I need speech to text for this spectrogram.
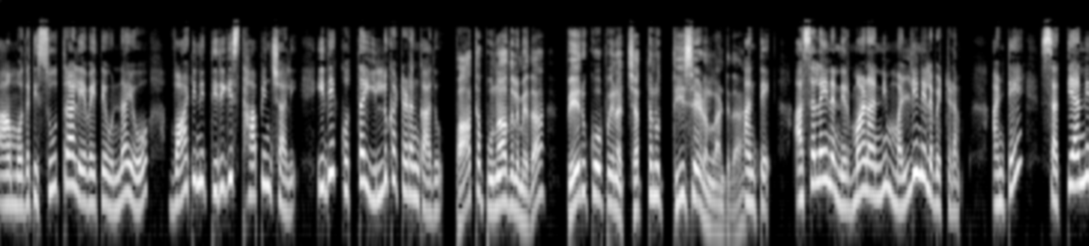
ఆ మొదటి సూత్రాలేవైతే ఉన్నాయో వాటిని తిరిగి స్థాపించాలి. ఇదే కొత్త ఇల్లు కట్టడం కాదు. పాత పునాదుల మీద పేరుకోపోయిన చెత్తను తీసేయడం లాంటిదా? అంతే. అసలైన నిర్మాణాన్ని మళ్ళీ నిలబెట్టడం. అంటే సత్యాన్ని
